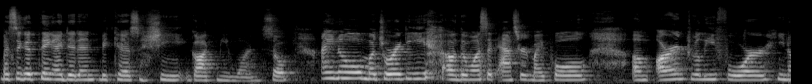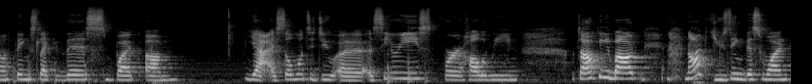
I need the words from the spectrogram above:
but it's a good thing I didn't because she got me one. So I know majority of the ones that answered my poll um, aren't really for, you know, things like this. But um, yeah, I still want to do a, a series for Halloween. Talking about not using this one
